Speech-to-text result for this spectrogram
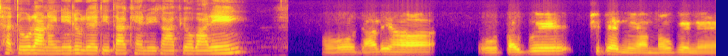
ထပ်တိုးလာနိုင်တယ်လို့လည်းဒေသခံတွေကပြောပါတယ်ဟိုဒါလေးဟာဟိုတိုက်ပွဲဖြစ်တဲ့နေရာမဟုတ်ဘဲနဲ့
